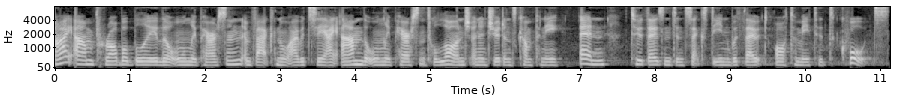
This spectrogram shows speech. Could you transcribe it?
I am probably the only person, in fact, no, I would say I am the only person to launch an insurance company in 2016 without automated quotes.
